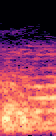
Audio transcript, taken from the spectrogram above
Hello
